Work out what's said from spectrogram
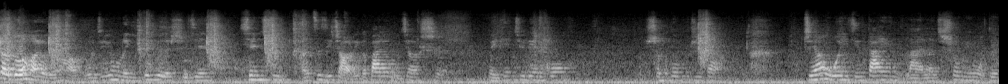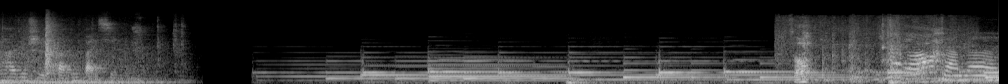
要多好有多好。我就用了一个月的时间，先去呃自己找了一个芭蕾舞教室，每天去练功，什么都不知道。只要我已经答应来了，说明我对他就是百分百信任。走。咱们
